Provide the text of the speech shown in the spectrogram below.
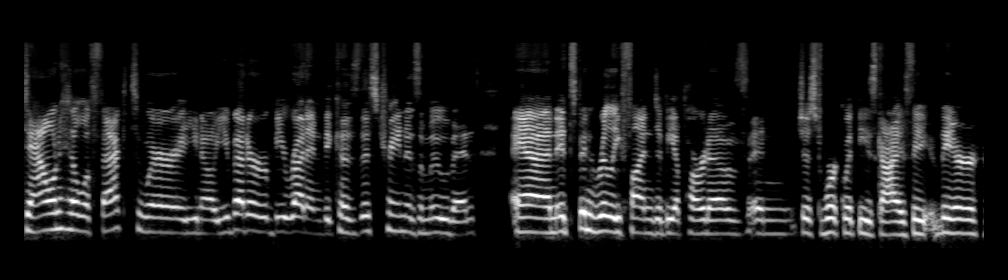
downhill effect where you know you better be running because this train is a moving and it's been really fun to be a part of and just work with these guys. They they're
